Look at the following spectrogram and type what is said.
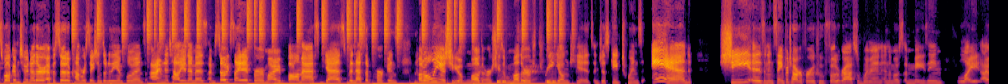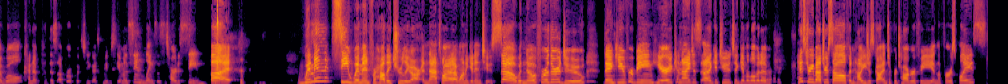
guys. Welcome to another episode of Conversations Under the Influence. I'm Natalia Nemes. I'm so excited for my bomb ass guest, Vanessa Perkins. Not only is she a mother, she's a mother of three young kids and just gave twins. And she is an insane photographer who photographs women in the most amazing light. I will kind of put this up real quick so you guys can maybe see. I'm going to send links. This is hard to see, but women see women for how they truly are and that's what i want to get into. So with no further ado thank you for being here. Can i just uh, get you to give a little bit of history about yourself and how you just got into photography in the first place?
